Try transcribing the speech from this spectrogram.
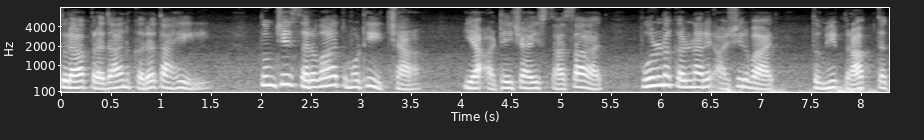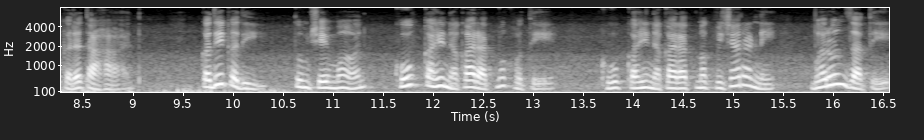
तुला प्रदान करत आहे. तुमची सर्वात मोठी इच्छा या अठ्ठेचाळीस तासात पूर्ण करणारे आशीर्वाद तुम्ही प्राप्त करत आहात. कधीकधी तुमचे मन खूप काही नकारात्मक होते. खूप काही नकारात्मक विचारांनी भरून जाते.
